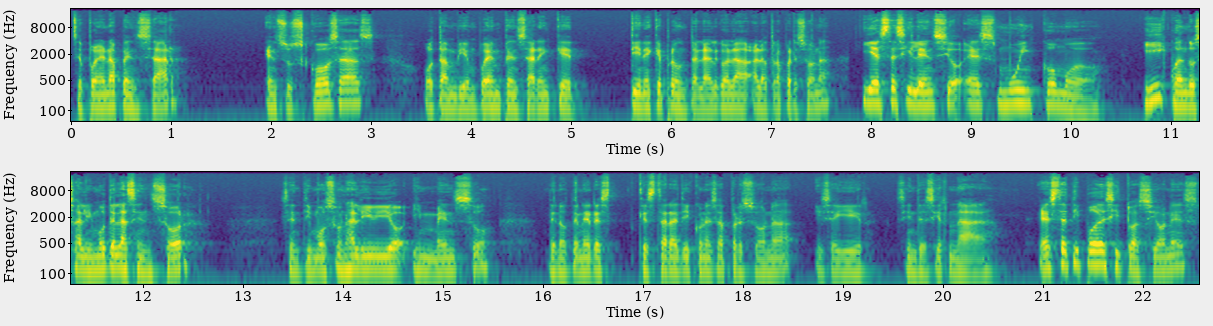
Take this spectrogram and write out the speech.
se ponen a pensar en sus cosas o también pueden pensar en que tiene que preguntarle algo a la, a la otra persona. Y este silencio es muy incómodo. Y cuando salimos del ascensor, sentimos un alivio inmenso de no tener que estar allí con esa persona y seguir sin decir nada. Este tipo de situaciones,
